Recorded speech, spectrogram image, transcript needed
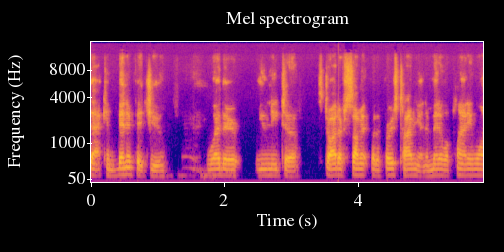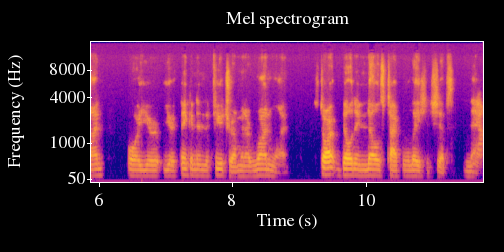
that can benefit you, whether you need to start a summit for the first time, you're in the middle of planning one, or you're you're thinking in the future, I'm gonna run one. Start building those type of relationships now.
